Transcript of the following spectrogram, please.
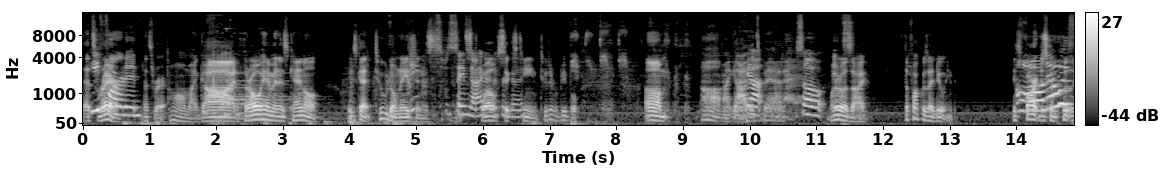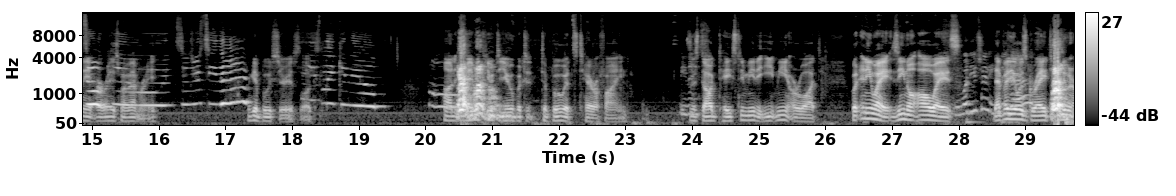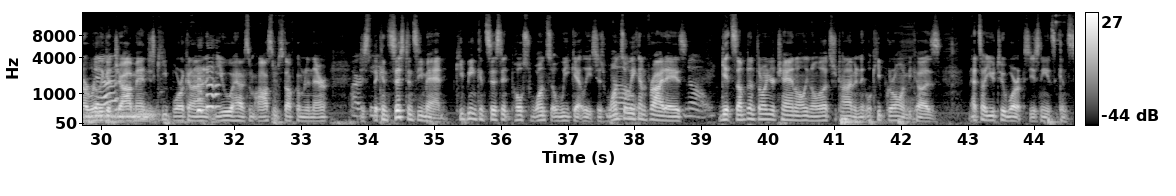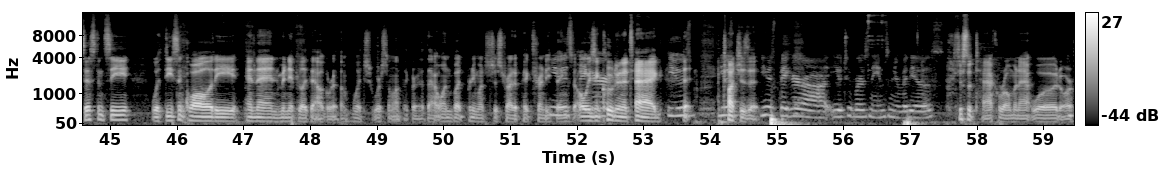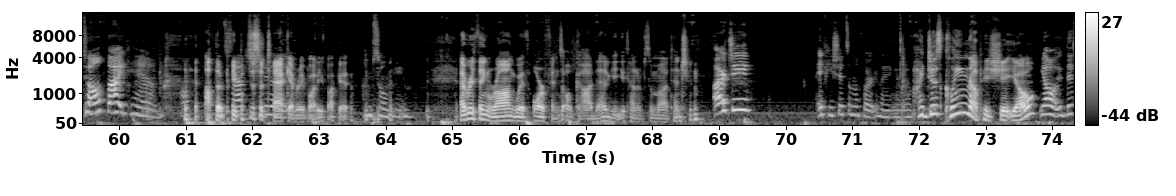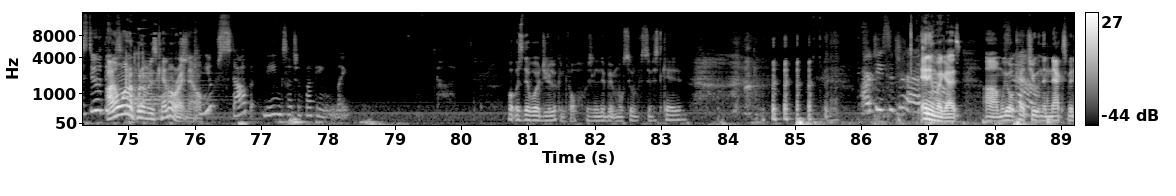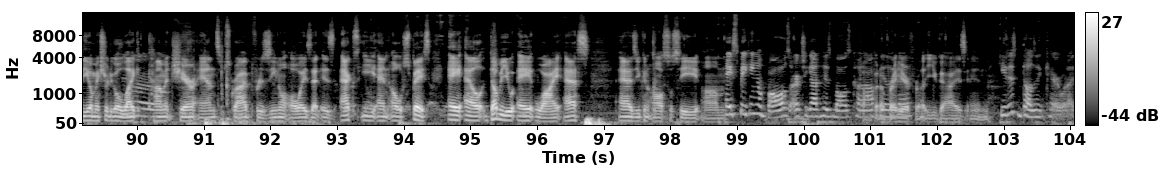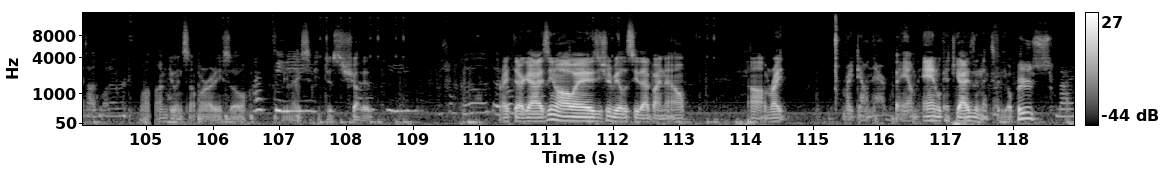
That's he rare. farted. That's rare. Oh my God! Throw him in his kennel. He's got two donations. Same It's guy or 12, different guy? 16. Two different people. Um. Oh my God! Yeah. It's bad. So. Where it's- was I? What the fuck was I doing? His fart just completely so erased my memory. Did you see that? Look at Boo's serious look. He's licking him. Hon, Aw. it may be cute to you, but to, to Boo, it's terrifying. Be Is nice. this dog tasting me to eat me or what? But anyway, Xeno always. What are you trying to That video was great. You're doing a really Yeah. good job, man. Just keep working on it. You have some awesome stuff coming in there. Just the consistency, man. Keep being consistent. Post once a week at least. Just once a week on Fridays. No. Get something thrown your channel, you know, let your time, and it will keep growing because that's how YouTube works. You just need consistency with decent quality and then manipulate the algorithm, which we're still not that great at that one, but pretty much just try to pick trendy Use things to always include in a tag Use, that use touches it. Use bigger uh, YouTubers' names in your videos. Just attack Roman Atwood or Don't fight him. Other people. Just attack everybody. Fuck it. I'm so mean. Everything wrong with orphans. Oh god, that'd get you kind of some uh, attention. Archie, if he shits on the floor, you're cleaning it up. I just cleaned up his shit, yo. Yo, this dude. I want to put him in his kennel right now. Can you stop being such a fucking like? God. What was the word you're looking for? Was it a little bit more sophisticated? Archie, sit your ass. anyway, down. guys, um, we will catch you in the next video. Make sure to go like, comment, share, and subscribe for Xeno always. That is X E N O space A L W A Y S. as you can also see, um, Hey, speaking of balls, Archie got his balls cut off it up right day. here for like, you guys. And He just doesn't care what I talk about ever. well, I'm doing something already, so Archie. nice if you just shut it. Archie, you're so Right there, guys. You know, always you should be able to see that by now. Um, right, right down there. Bam. And we'll catch you guys in the next video. Peace. Bye.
